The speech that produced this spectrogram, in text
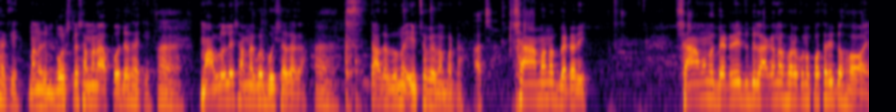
থাকে মানে বসলে সামনে আপদে থাকে হ্যাঁ। মাল লইলে সামনে একবার বৈশা থাকা। হ্যাঁ। তাদের জন্য এই চকের নাম্বারটা। আচ্ছা। শাহ আমানত ব্যাটারি। শাহ আমানত ব্যাটারি যদি লাগানোর পরে কোনো প্রতারিত হয়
